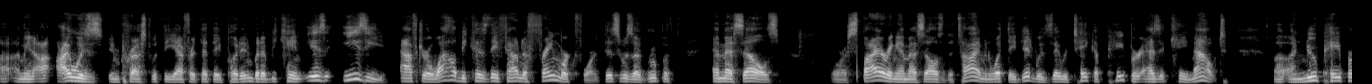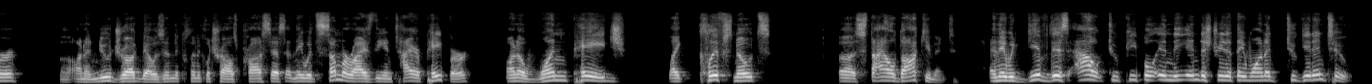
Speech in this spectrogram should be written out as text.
I mean, I, I, was impressed with the effort that they put in, but it became is easy after a while because they found a framework for it. This was a group of MSLs or aspiring MSLs at the time, and what they did was they would take a paper as it came out, uh, a new paper uh, on a new drug that was in the clinical trials process, and they would summarize the entire paper on a one page, like Cliff's Notes uh, style document. And they would give this out to people in the industry that they wanted to get into.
